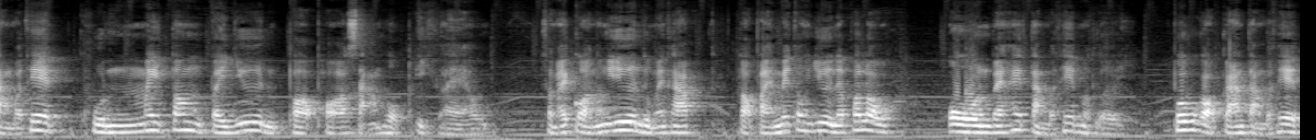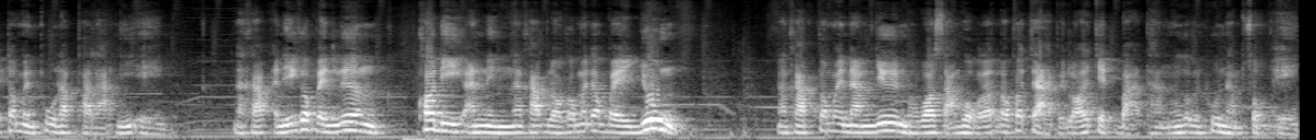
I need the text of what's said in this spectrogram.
ต่างประเทศ คุณไม่ต้องไปยื่นพอพ36 อีกแล้ว สมัยก่อนต้องยื่นถูกไหมครับ ต่อไปไม่ต้องยื่นแล้วเพราะเราโอนไปให้ต่างประเทศหมดเลย ผู้ประกอบการต่างประเทศต้องเป็นผู้รับภาระนี้เองนะครับ อันนี้ก็เป็นเรื่องข้อดีอันหนึงนะครับ เราก็ไม่ต้องไปยุ่ง นะครับต้องไปนำยื่นพอ36แล้วเราก็จ่ายไปร้อยเจ็ดบาททางนู้นก็เป็นผู้นำส่งเอง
